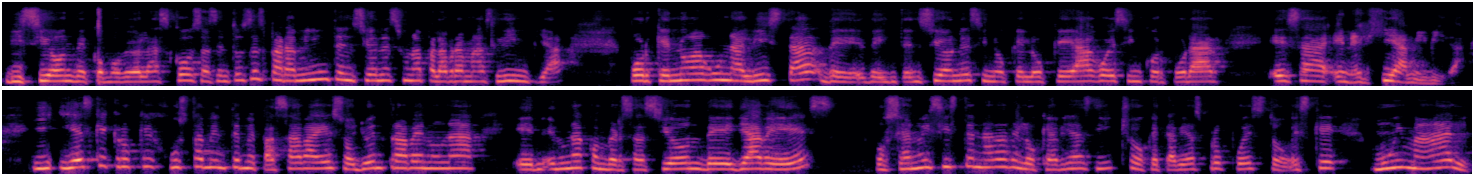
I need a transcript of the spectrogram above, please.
visión de cómo veo las cosas. Entonces, para mí intención es una palabra más limpia porque no hago una lista de, intenciones, sino que lo que hago es incorporar esa energía a mi vida. Y, es que creo que justamente me pasaba eso. Yo entraba en una, en una conversación de, ya ves, o sea, no hiciste nada de lo que habías dicho, que te habías propuesto. Es que muy mal,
